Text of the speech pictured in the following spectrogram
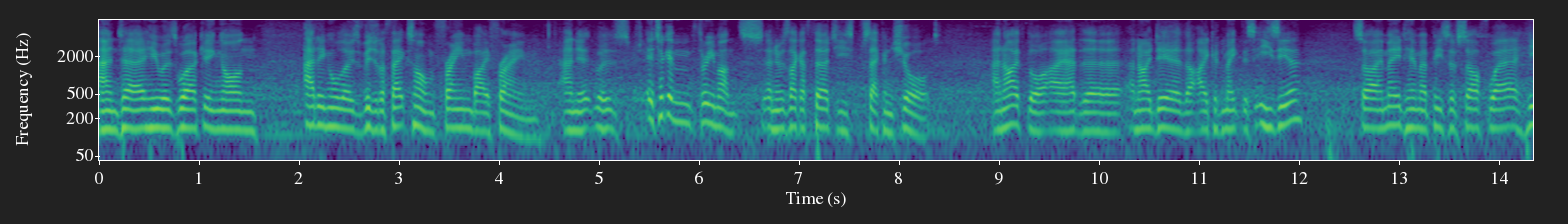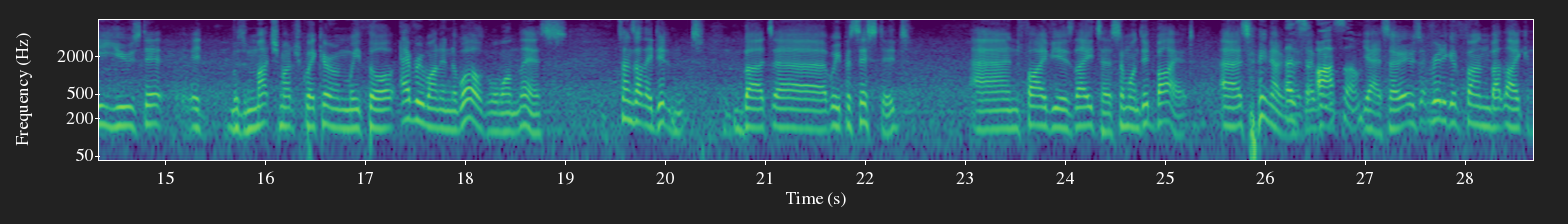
and uh, he was working on adding all those visual effects on frame by frame. And it was it took him three months, and it was like a 30 second short. And I thought I had a, an idea that I could make this easier. So I made him a piece of software. He used it. It was much, much quicker, and we thought everyone in the world will want this. Turns out they didn't, but uh, we persisted. And five years later, someone did buy it. Uh, so you know, That's that we- awesome. yeah, so it was really good fun. But like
